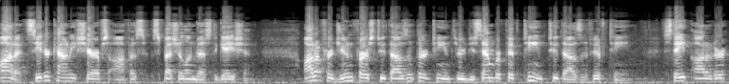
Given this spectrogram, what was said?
Audit, Cedar County Sheriff's Office Special Investigation. Audit for June 1, 2013 through December 15, 2015. State Auditor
